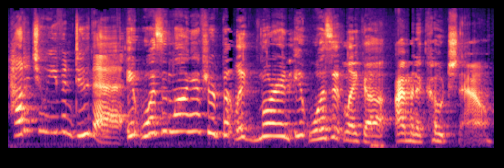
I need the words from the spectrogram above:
how did you even do that? it wasn't long after but like lauren it wasn't like a i'm gonna coach now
